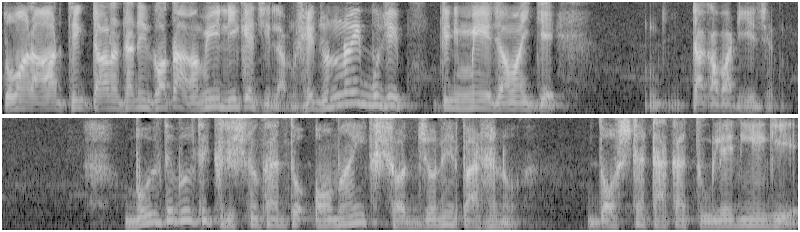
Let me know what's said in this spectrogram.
তোমার আর্থিক টানাটানির কথা আমি লিখেছিলাম সেজন্যই বুঝি তিনি মেয়ে জামাইকে টাকা পাঠিয়েছেন। বলতে বলতে কৃষ্ণকান্ত অমায়িক সজ্জনের পাঠানো দশটা টাকা তুলে নিয়ে গিয়ে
